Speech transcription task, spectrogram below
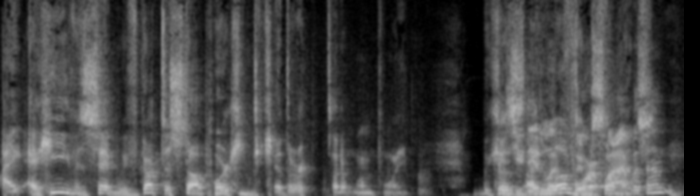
I, I he even said we've got to stop working together. At one point, because you I did what loved four or so five much. with him,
